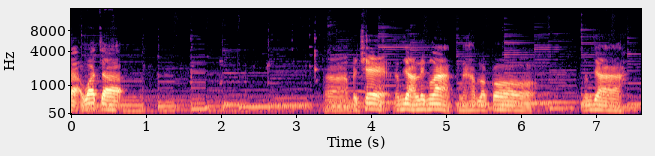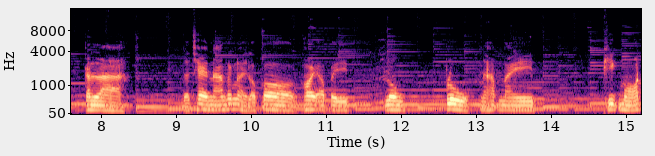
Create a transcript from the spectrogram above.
กะว่าจะาไปแช่น้ำยาเร่งรากนะครับ แล้วก็น้ำยากันลาเดี๋ยวแช่น้ำสักหน่อย แล้วก็ค่อยเอาไปลงปลูกนะครับในพิกมอส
